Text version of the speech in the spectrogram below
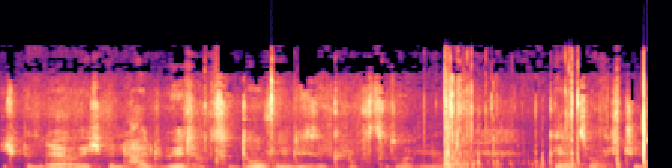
Ich bin, äh, ich bin halt weird zu doof, um diesen Knopf zu drücken. Ne? Okay, jetzt sage ich tschüss.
